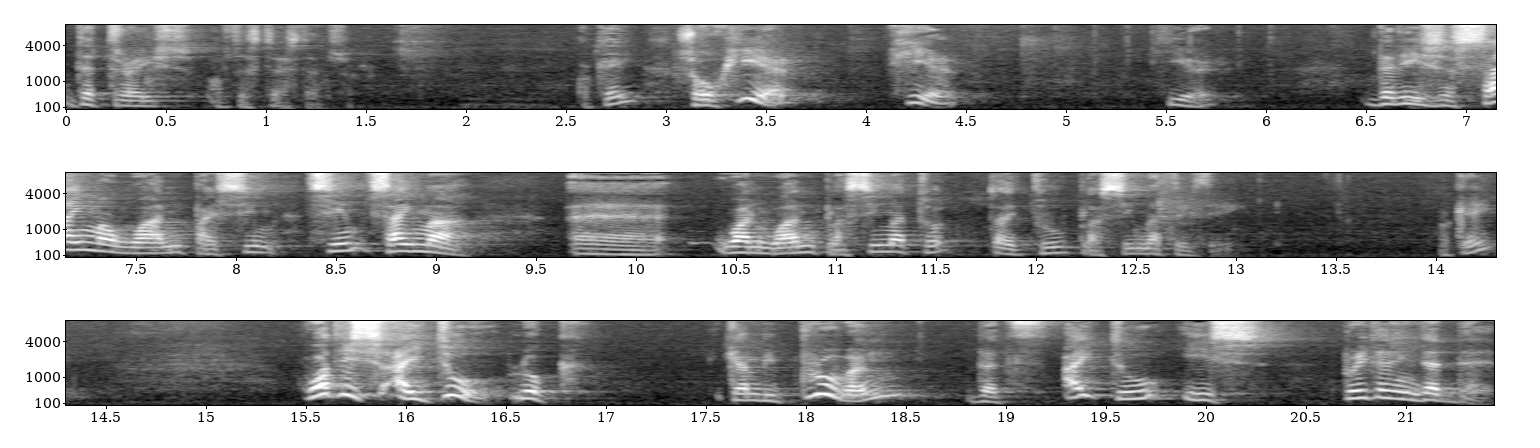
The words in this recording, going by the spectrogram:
the trace of the stress tensor. Okay? So here, here, here, there is a sigma 1 by sim, sim, sigma uh, 1 1 plus sigma 2, 2 plus sigma 3 3. Okay? What is I2? Look, it can be proven that I2 is written in that dead.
